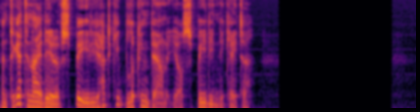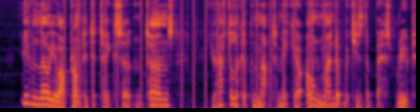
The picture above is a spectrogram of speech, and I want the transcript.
And to get an idea of speed you have to keep looking down at your speed indicator. Even though you are prompted to take certain turns, you have to look at the map to make your own mind up which is the best route,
